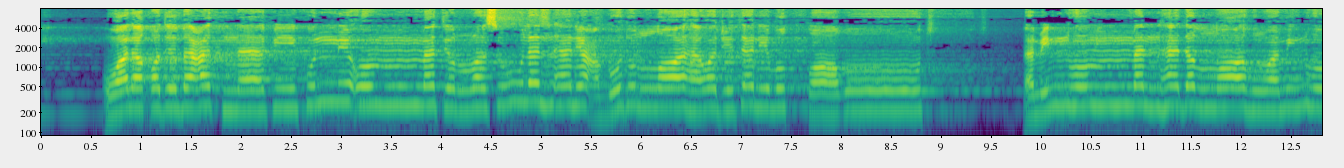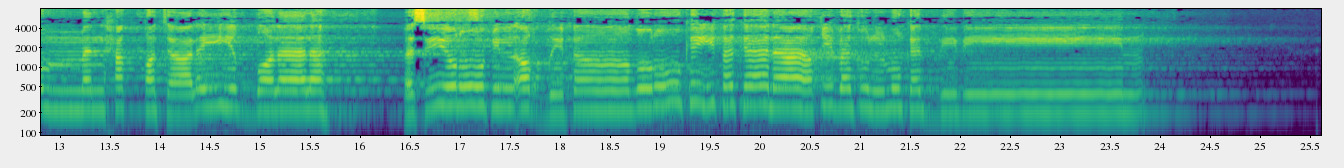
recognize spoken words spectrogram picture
ولقد بعثنا في كل أمة رسولا أن اعبدوا الله واجتنبوا الطاغوت. فمنهم من هدى الله ومنهم من حقت عليه الضلالة. فسيروا في الأرض فانظروا كيف كان عاقبة المكذبين.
